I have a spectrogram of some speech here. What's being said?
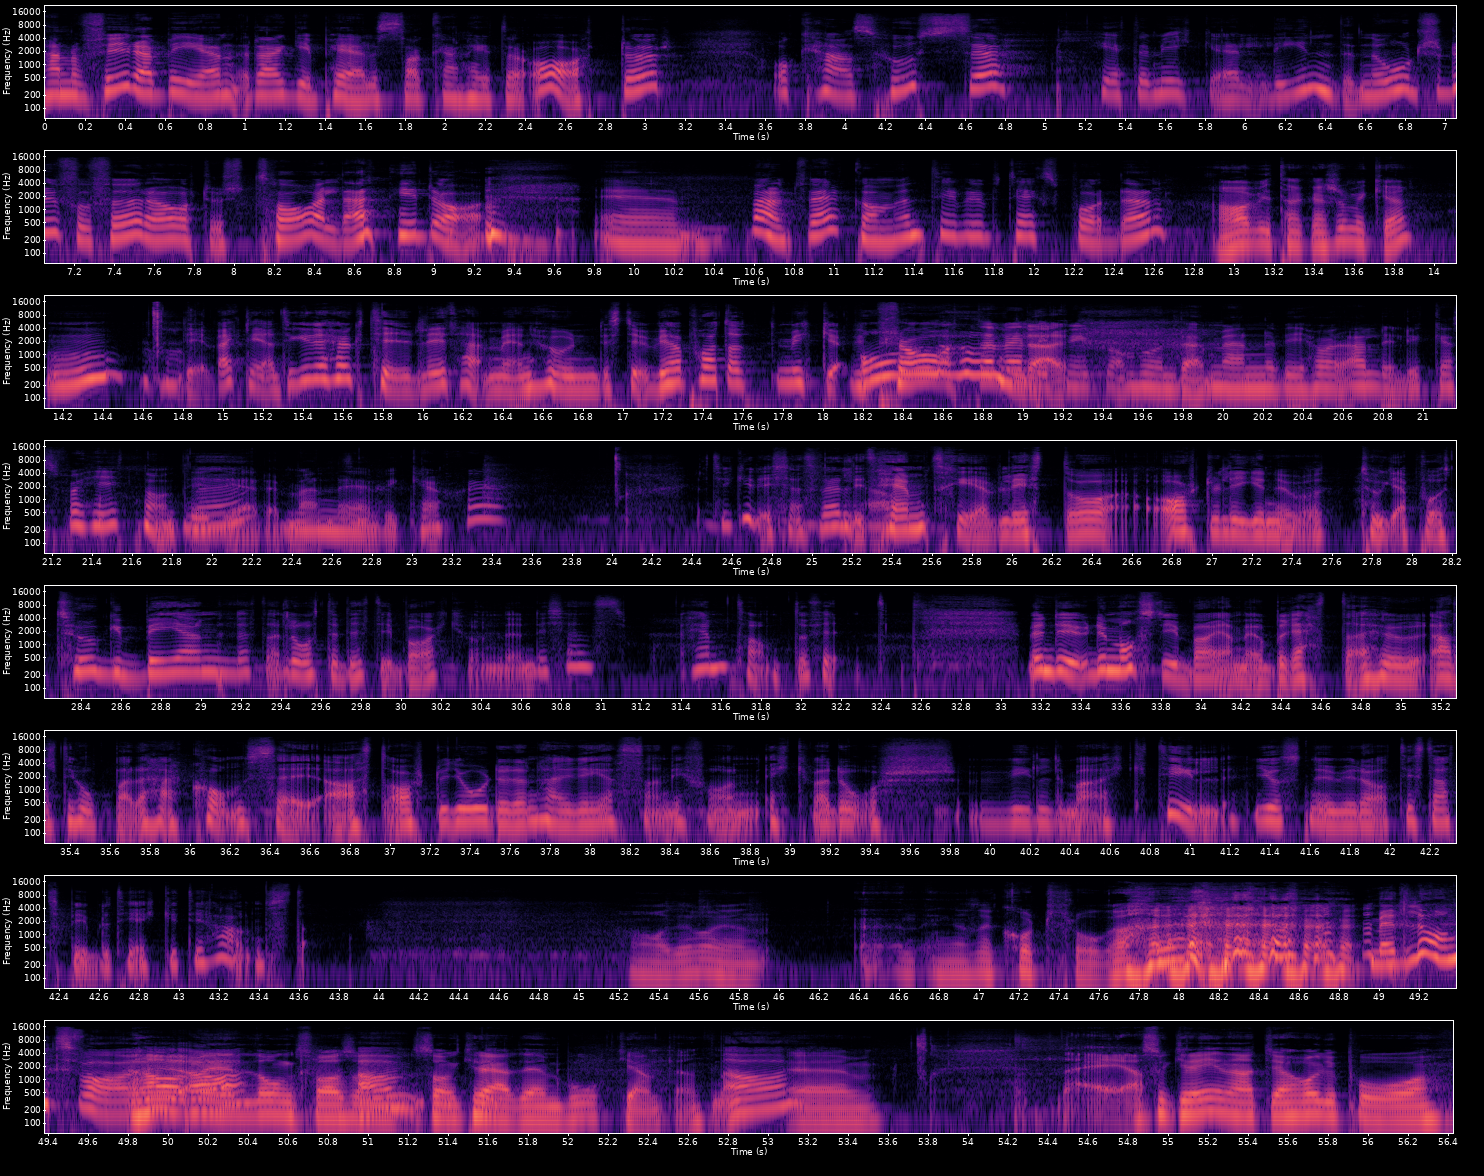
Han har fyra ben, raggig päls och han heter Arthur. Och hans husse heter Mikael Lindnord, så du får föra Arturs talan idag. Eh, varmt välkommen till Bibliotekspodden. Ja, vi tackar så mycket. Mm. Det är verkligen, jag tycker det är högtidligt här med en hund i studion. Vi har pratat mycket vi om hundar. Vi pratar väldigt mycket om hundar, men vi har aldrig lyckats få hit någon tidigare. Men eh, vi kanske jag tycker det känns väldigt ja. hemtrevligt och Arthur ligger nu och tuggar på tuggben. Detta låter lite i bakgrunden. Det känns hemtamt och fint. Men du, du måste ju börja med att berätta hur alltihopa det här kom sig att Arthur gjorde den här resan ifrån Ecuadors vildmark till just nu idag till Stadsbiblioteket i Halmstad. Ja, det var ju en, en, en ganska kort fråga. med ett långt svar. Ja, med ett långt svar som, ja. som krävde en bok egentligen. Ja. Um, nej, alltså grejen är att jag håller på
